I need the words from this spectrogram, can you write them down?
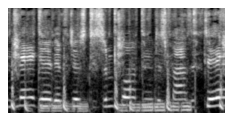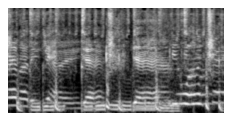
the negative just as important as positivity? Yeah, yeah, yeah. You wanna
